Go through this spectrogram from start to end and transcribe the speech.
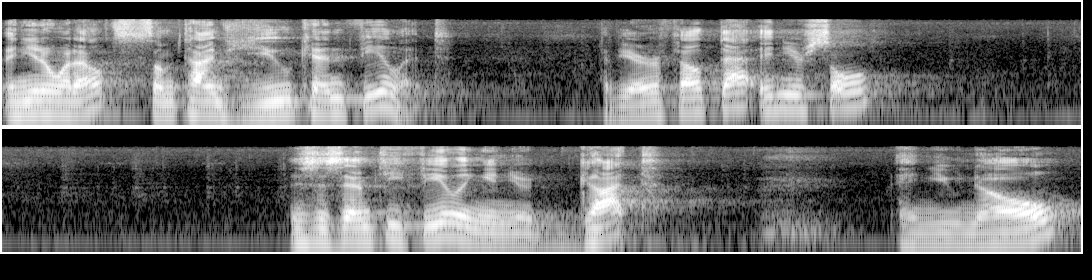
And you know what else? Sometimes you can feel it. Have you ever felt that in your soul? This empty feeling in your gut, and you know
